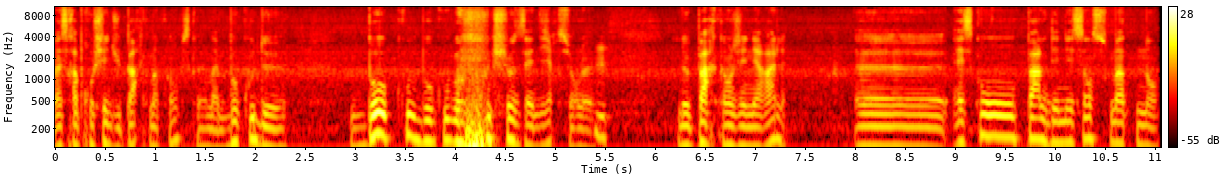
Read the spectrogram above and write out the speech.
on va se rapprocher du parc maintenant parce qu'on a beaucoup de, beaucoup, beaucoup, beaucoup de choses à dire sur le, Mm. le parc en général. Euh, Est-ce qu'on parle des naissances maintenant?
